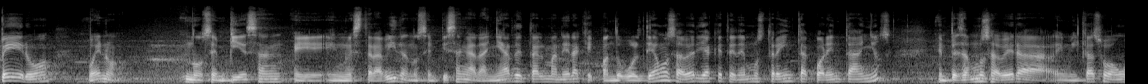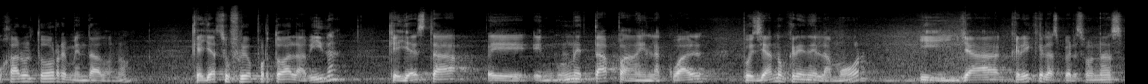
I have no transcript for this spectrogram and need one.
Pero, bueno, nos empiezan eh, en nuestra vida, nos empiezan a dañar de tal manera que cuando volteamos a ver, ya que tenemos 30, 40 años, empezamos a ver, a, en mi caso, a un Harold todo remendado, ¿no? Que ya sufrió por toda la vida, que ya está eh, en una etapa en la cual pues ya no cree en el amor y ya cree que las personas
